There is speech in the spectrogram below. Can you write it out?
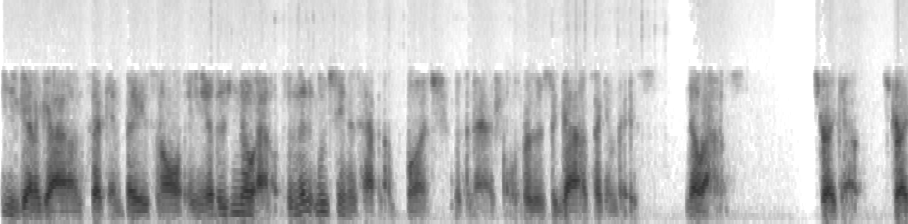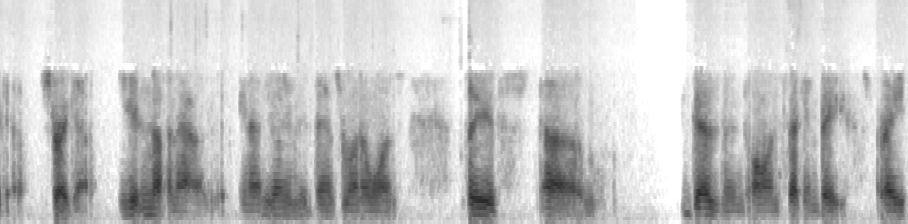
he's got a guy on second base and all, and, you know, there's no outs. And then we've seen this happen a bunch with the Nationals, where there's a guy on second base, no outs, strikeout, strikeout, strikeout. You get nothing out of it. You know, you don't even advance the runner once. Say it's um, Desmond on second base, right,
